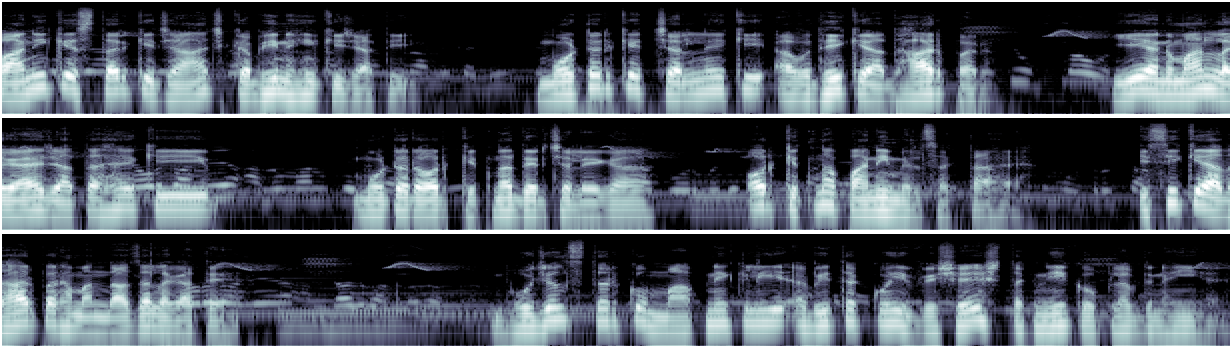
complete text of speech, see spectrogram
पानी के स्तर की जाँच कभी नहीं की जाती। मोटर के चलने की अवधि के आधार पर यह अनुमान लगाया जाता है कि मोटर और कितना देर चलेगा और कितना पानी मिल सकता है। इसी के आधार पर हम अंदाज़ा लगाते हैं। भूजल स्तर को मापने के लिए अभी तक कोई विशेष तकनीक उपलब्ध नहीं है।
